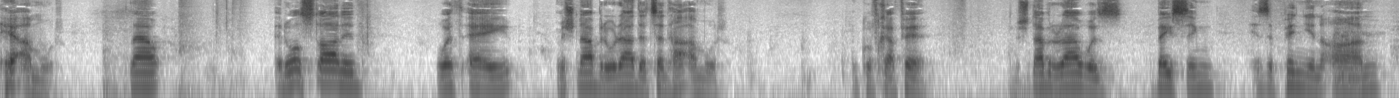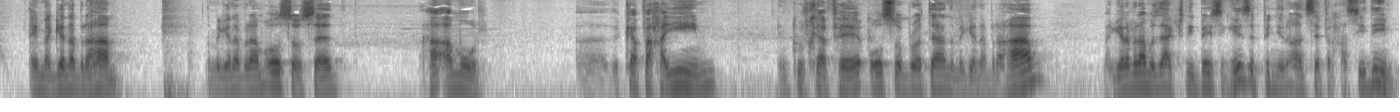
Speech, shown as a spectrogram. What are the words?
He'amur. Now, it all started with a Mishnah Berurah that said Ha'amur. In Kuf Kafeh. Mishnah Berurah was basing his opinion on a Magen Abraham. The Magen Abraham also said Ha'amur. Uh, the Kaf Hayim in Kuf Kafeh also brought down the Magen Abraham. Magen Abraham was actually basing his opinion on Sefer Hasidim.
